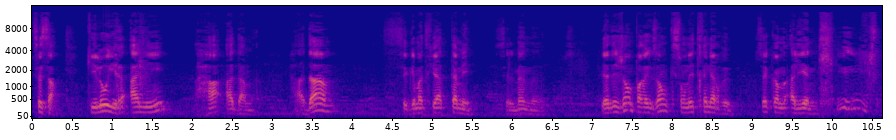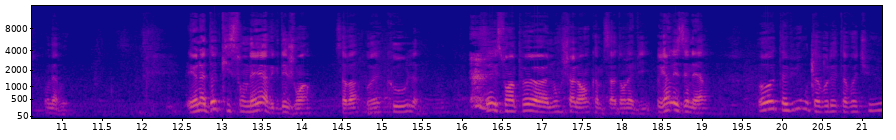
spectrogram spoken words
c'est ça. Kilo irani ha-adam. Ha-adam, c'est gematria tamé. C'est le même. Euh. Il y a des gens, par exemple, qui sont nés très nerveux. C'est comme alien. On nerveux. Et il y en a d'autres qui sont nés avec des joints. Ça va? Ouais, cool. ils sont un peu euh, nonchalants comme ça dans la vie. Rien les énerve. Oh, t'as vu, on t'a volé ta voiture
